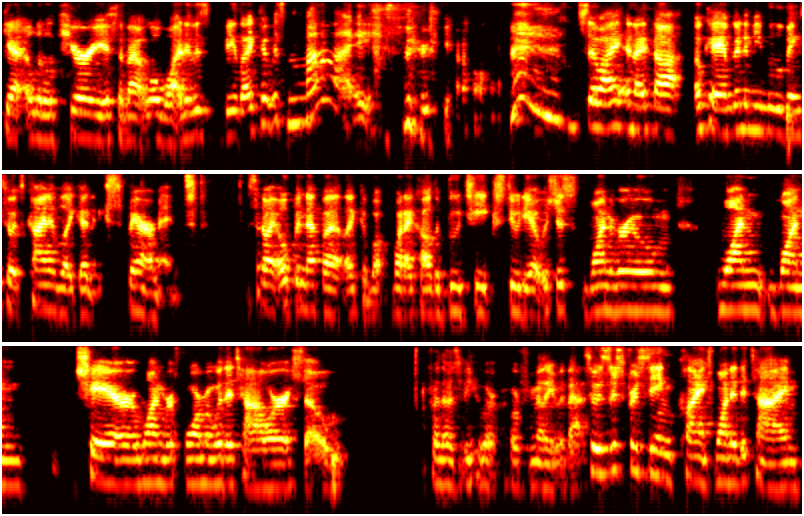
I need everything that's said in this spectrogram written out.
get a little curious about well what it was be like if it was my studio so i and i thought okay i'm going to be moving so it's kind of like an experiment so i opened up a like what, what i called a boutique studio it was just one room one one chair one reformer with a tower so for those of you who are, who are familiar with that so it's just for seeing clients one at a time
